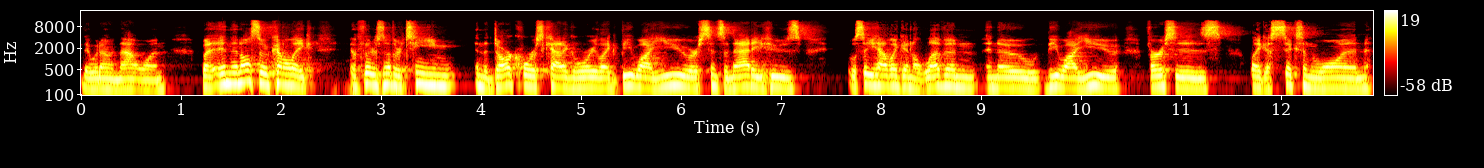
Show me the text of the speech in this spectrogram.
they would own that one. But and then also kind of like if there's another team in the dark horse category like BYU or Cincinnati, who's we'll say you have like an 11 and 0 BYU versus like a six and one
